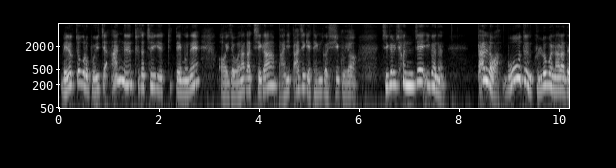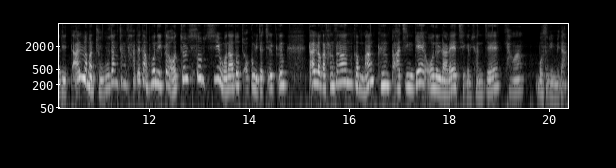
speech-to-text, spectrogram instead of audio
매력적으로 보이지 않는 투자처이기 때문에 어, 이제 원화 가치가 많이 빠지게 된 것이고요. 지금 현재 이거는 달러와 모든 글로벌 나라들이 달러만 주구장창 사대다 보니까 어쩔 수 없이 원화도 조금 이제 찔끔 달러가 상승한 것만큼 빠진 게 오늘날의 지금 현재 상황 모습입니다.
